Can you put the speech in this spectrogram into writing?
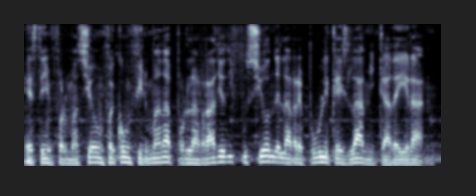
Esta información fue confirmada por la radiodifusión de la República Islámica de Irán.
